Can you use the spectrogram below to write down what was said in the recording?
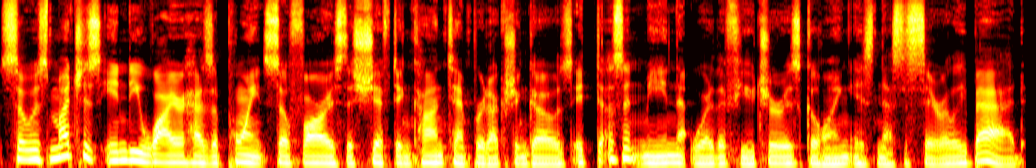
So, as much as IndieWire has a point so far as the shift in content production goes, it doesn't mean that where the future is going is necessarily bad.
